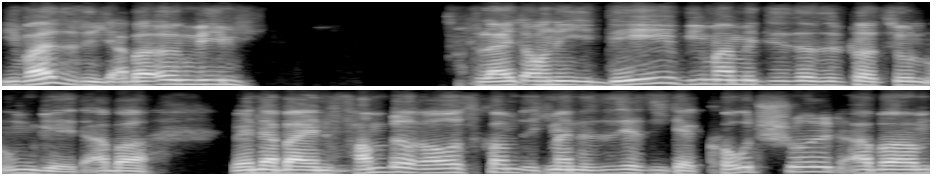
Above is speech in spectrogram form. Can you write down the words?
ich weiß es nicht, aber irgendwie vielleicht auch eine Idee, wie man mit dieser Situation umgeht. Aber wenn dabei ein Fumble rauskommt, ich meine, das ist jetzt nicht der Coach schuld, aber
